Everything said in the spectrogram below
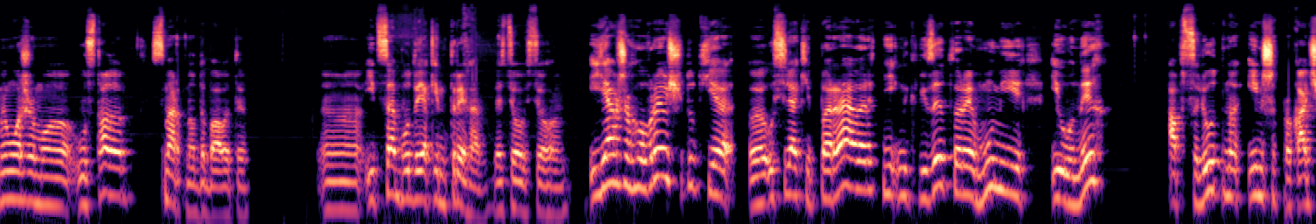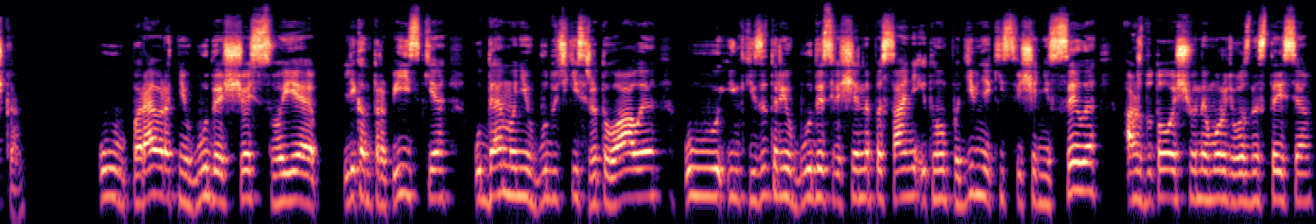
Ми можемо у стадо смертно додати. Е, і це буде як інтрига для цього всього. І я вже говорив, що тут є е, усілякі перевертні, інквізитори, мумії, і у них абсолютно інша прокачка. У перевертнів буде щось своє лікантропійське, у демонів будуть якісь ритуали, у інквізиторів буде священне писання і тому подібні якісь священні сили, аж до того, що вони можуть вознестися.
